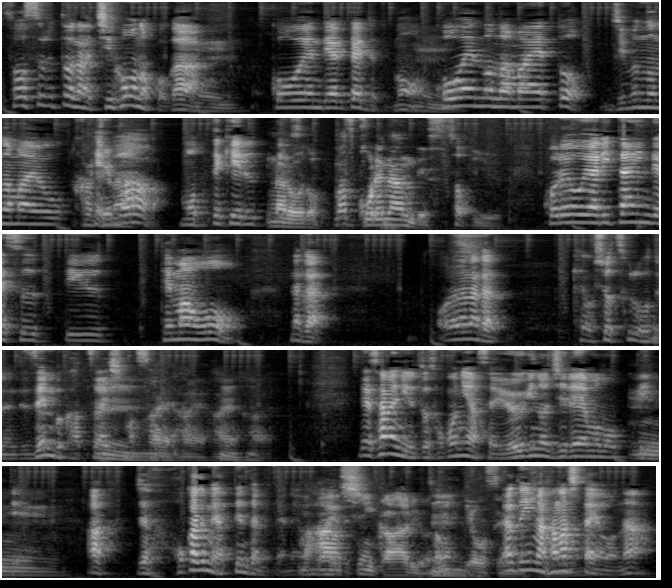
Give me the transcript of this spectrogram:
う。そうすると、なんか地方の子がうん公園でやりたい時も、うん公園の名前と自分の名前を書けば持ってけるなるほど。まずこれなんですっていう。これをやりたいんですっていう手間を、なんか、俺はなんか、企画書を作ることによって全部割愛します、はいはいはいはで、さらに言うとそこにはさ、代々木の事例も載っていて、い。うんあ、じゃあ他でもやってんだみたいな。まあ安心感あるよね、行政。あと今話したような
